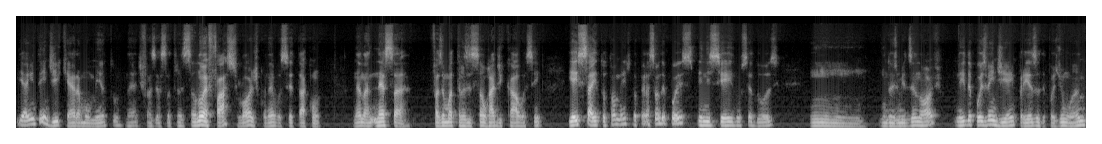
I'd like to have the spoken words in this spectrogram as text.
E aí eu entendi que era momento né, de fazer essa transição. Não é fácil, lógico, né? Você está com né, nessa fazer uma transição radical assim. E aí saí totalmente da operação. Depois iniciei no C12 em, em 2019 e depois vendi a empresa depois de um ano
